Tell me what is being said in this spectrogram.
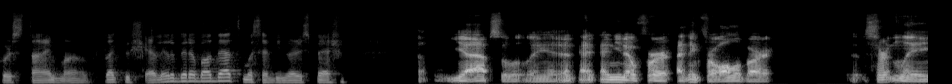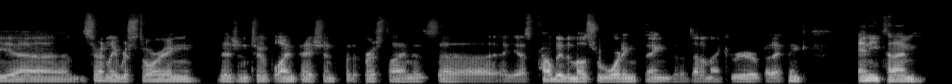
first time. Uh, would like to share a little bit about that? It must have been very special. Yeah, absolutely. And, and, and you know, for I think for all of our certainly uh, certainly restoring vision to a blind patient for the first time is uh, yes probably the most rewarding thing that I've done in my career. But I think anytime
